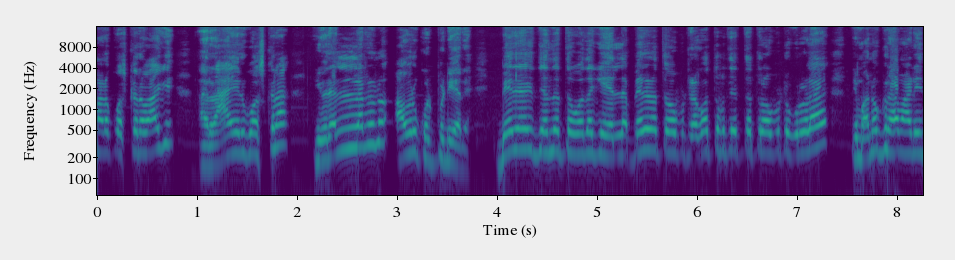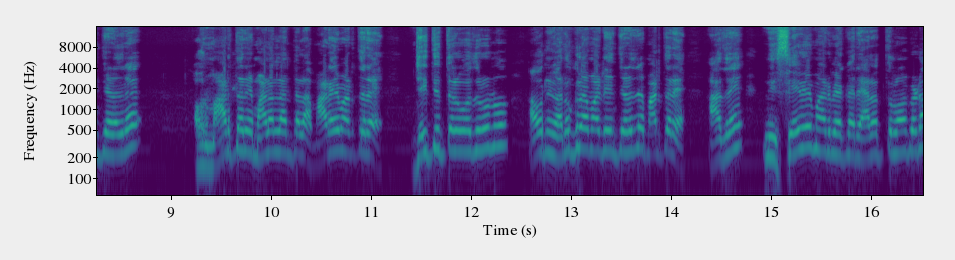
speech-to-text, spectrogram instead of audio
ಮಾಡೋಕ್ಕೋಸ್ಕರವಾಗಿ ಆ ರಾಯರಿಗೋಸ್ಕರ ಇವರೆಲ್ಲರೂ ಅವರು ಕೊಟ್ಬಿಟ್ಟಿದ್ದಾರೆ. ಬೇರೆ ಜನ ಹತ್ರ ಹೋದಾಗ ಎಲ್ಲ ಬೇರೆ ಹತ್ರ ಹೋಗ್ಬಿಟ್ರೆ ಗೊತ್ತು ತೀರ್ಥ ಹತ್ರ ಹೋಗ್ಬಿಟ್ಟು ಗುರುಗಳೇ, ನಿಮ್ಮ ಅನುಗ್ರಹ ಮಾಡಿ ಅಂತ ಹೇಳಿದ್ರೆ ಅವ್ರು ಮಾಡ್ತಾರೆ, ಮಾಡಲ್ಲ ಅಂತಲ್ಲ, ಮಾಡೇ ಮಾಡ್ತಾರೆ. ಜೈತಿತ್ತರ ಹೋದ್ರು ಅವ್ರು ನೀವು ಅನುಗ್ರಹ ಮಾಡಿ ಅಂತ ಹೇಳಿದ್ರೆ ಮಾಡ್ತಾರೆ. ಆದ್ರೆ ನೀ ಸೇವೆ ಮಾಡ್ಬೇಕಾದ್ರೆ ಯಾರ ಹತ್ರ ನೋಡ್ಬೇಡ?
